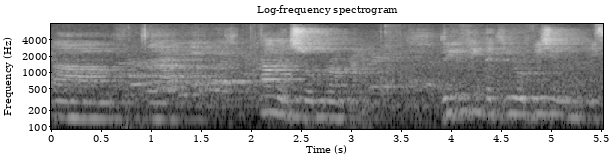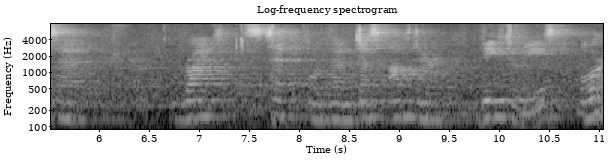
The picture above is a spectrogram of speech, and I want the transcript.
um, uh, talent show program. Do you think that Eurovision is a right step for them just after victories, or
